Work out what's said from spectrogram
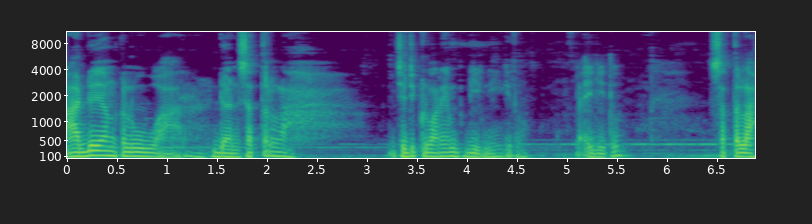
Ada yang keluar dan setelah jadi keluarnya begini gitu kayak gitu. Setelah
